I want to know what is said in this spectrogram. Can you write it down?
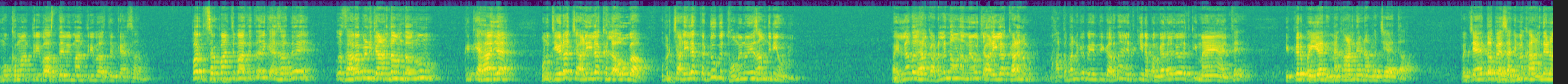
ਮੁੱਖ ਮੰਤਰੀ ਵਾਸਤੇ ਵੀ, ਮੰਤਰੀ ਵਾਸਤੇ ਵੀ ਕਹਿ ਸਕਦੇ ਪਰ ਸਰਪੰਚ ਵਾਸਤੇ ਤਾਂ ਨਹੀਂ ਕਹਿ ਸਕਦੇ। ਉਹ ਸਾਰਾ ਪਿੰਡ ਜਾਣਦਾ ਹੁੰਦਾ ਉਹਨੂੰ ਕਿ ਕਿਹਾ ਜਾ ਹੁਣ ਜਿਹੜਾ 40 ਲੱਖ ਲਾਊਗਾ ਉਹ ਫਿਰ 40 ਲੱਖ ਕੱਢੂ ਕਿੱਥੋਂ? ਮੈਨੂੰ ਇਹ ਸਮਝ ਨਹੀਂ ਆਉਂਦੀ। ਪਹਿਲਾਂ ਤਾਂ ਸ਼ਾਇਦ ਕੱਢ ਲੈਂਦਾ ਹੋਣਾ, ਮੈਂ ਉਹ 40 ਲੱਖ ਵਾਲਿਆਂ ਨੂੰ ਹੱਥ ਬੰਨ ਕੇ ਬੇਨਤੀ ਕਰਦਾ ਐਤਕੀ ਨਾ ਪੰਗਾ ਲੈ ਲਿਓ ਐਤਕੀ ਮੈਂ ਆ ਇੱਥੇ। 1 ਰੁਪਈਆ ਨਹੀਂ, ਮੈਂ ਖਾਣ ਦੇਣਾ ਪੰਚਾਇਤ ਦਾ। ਪੰਚਾਇਤ ਦਾ ਪੈਸਾ ਨਹੀਂ ਮੈਂ ਖਾਣ ਦੇਣਾ।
